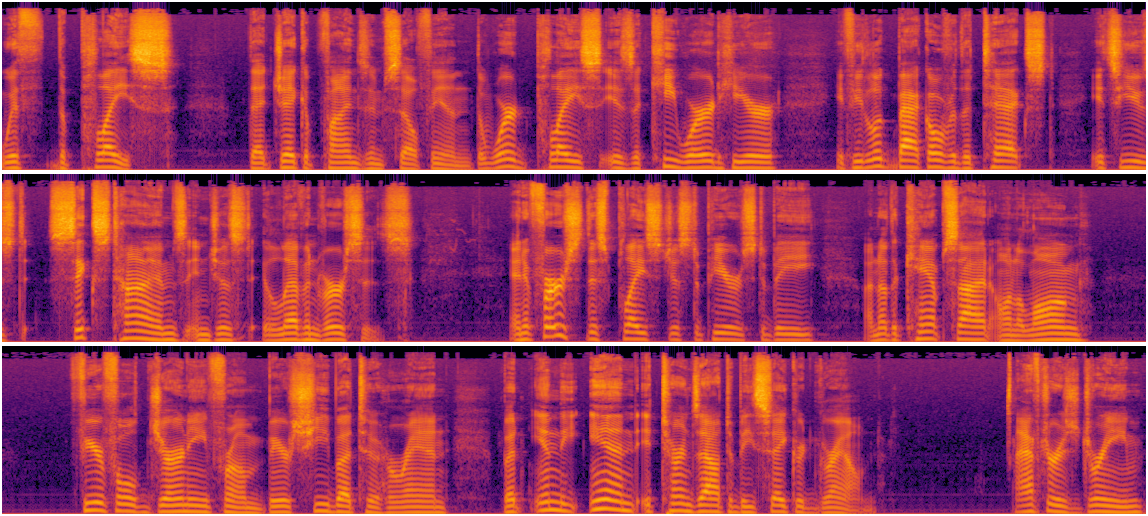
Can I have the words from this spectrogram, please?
with the place that Jacob finds himself in. The word place is a key word here. If you look back over the text, it's used six times in just 11 verses. And at first, this place just appears to be another campsite on a long, fearful journey from Beersheba to Haran, but in the end, it turns out to be sacred ground. After his dream,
